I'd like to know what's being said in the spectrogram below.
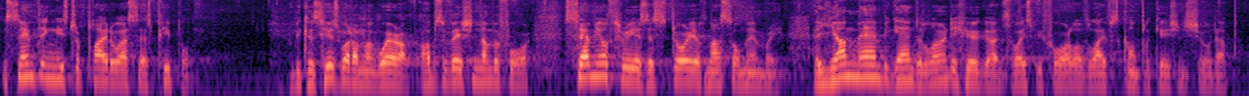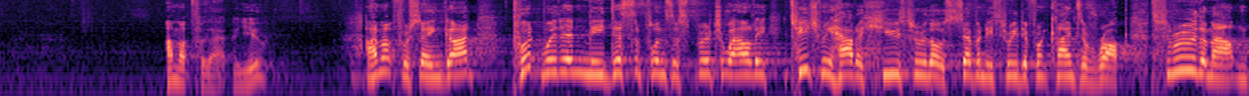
The same thing needs to apply to us as people. Because here's what I'm aware of. Observation number four Samuel 3 is a story of muscle memory. A young man began to learn to hear God's voice before all of life's complications showed up. I'm up for that. Are you? I'm up for saying, God, put within me disciplines of spirituality. Teach me how to hew through those 73 different kinds of rock, through the mountain,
